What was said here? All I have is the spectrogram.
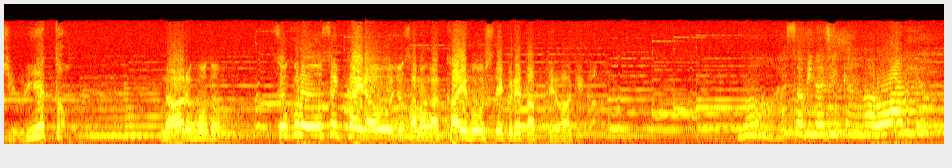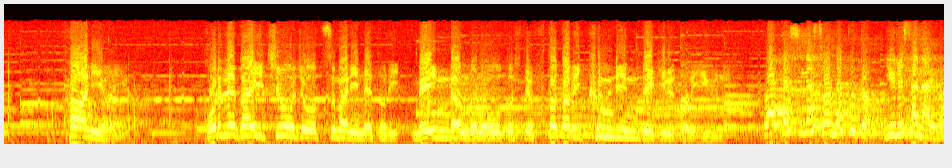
ジュリエット。なるほど。そこのおせっかいな王女様が解放してくれたってわけか。もう遊びの時間は終わりよ。何よりこれで第一王女を妻にめとりメインランドの王として再び君臨できるというのに私がそんなこと許さないわ。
